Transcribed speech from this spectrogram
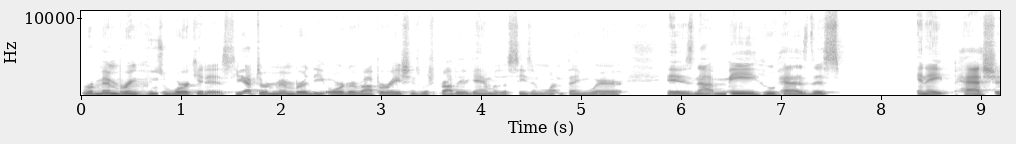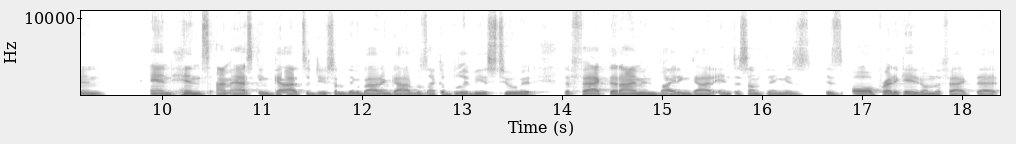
remembering whose work it is. You have to remember the order of operations, which probably again was a season one thing where it is not me who has this innate passion and hence I'm asking God to do something about it and God was like oblivious to it. The fact that I'm inviting God into something is is all predicated on the fact that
